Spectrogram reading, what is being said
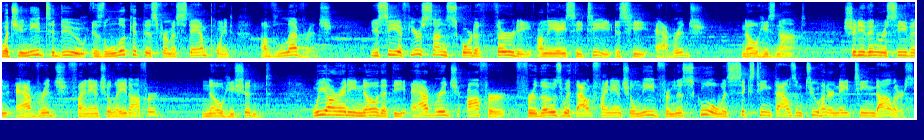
What you need to do is look at this from a standpoint of leverage. You see, if your son scored a 30 on the ACT, is he average? No, he's not. Should he then receive an average financial aid offer? No, he shouldn't. We already know that the average offer for those without financial need from this school was $16,218,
